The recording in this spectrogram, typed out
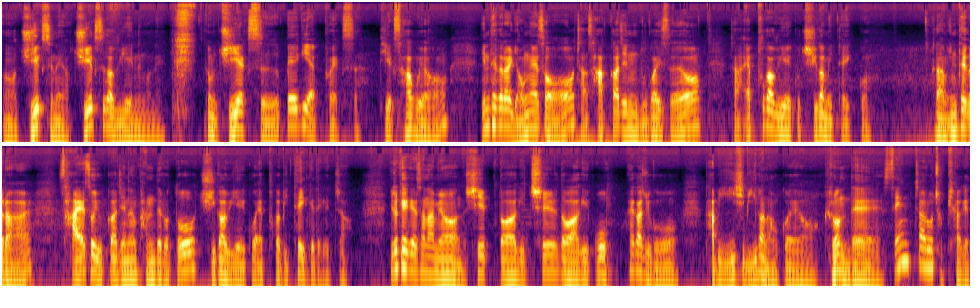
어, gx네요. gx가 위에 있는 거네. 그럼 gx 빼기 fx dx 하고요. 인테그랄 0에서 자 4까지는 누가 있어요? 자 f가 위에 있고 g가 밑에 있고 그 다음 인테그랄 4에서 6까지는 반대로 또 g가 위에 있고 f가 밑에 있게 되겠죠. 이렇게 계산하면 10 더하기 7 더하기 5 해가지고 답이 22가 나올 거예요. 그런데 생자로 적게 하게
